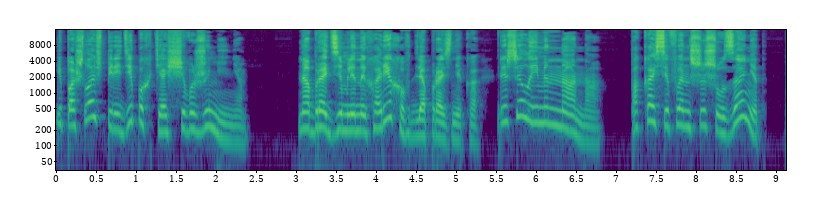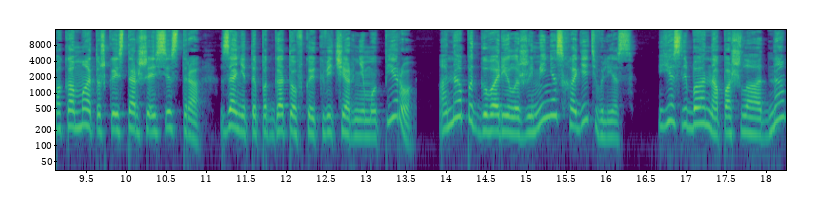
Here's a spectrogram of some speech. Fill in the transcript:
и пошла впереди пыхтящего Жеминя. Набрать земляных орехов для праздника решила именно она. Пока Сифен Шишу занят, пока матушка и старшая сестра заняты подготовкой к вечернему пиру, она подговорила Жеминя сходить в лес. Если бы она пошла одна,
